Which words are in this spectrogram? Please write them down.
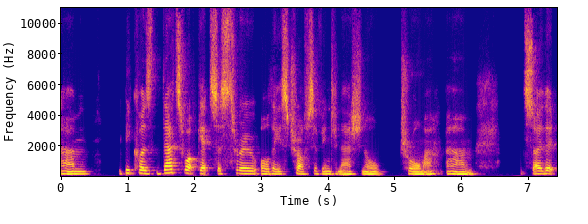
um, because that's what gets us through all these troughs of international trauma. Um, so that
